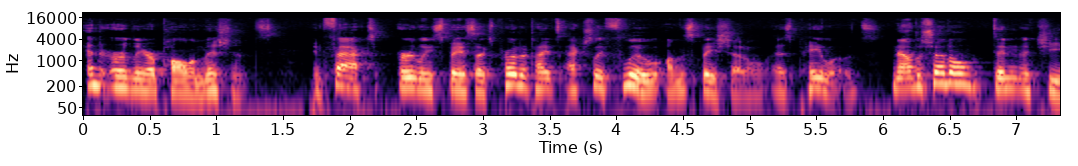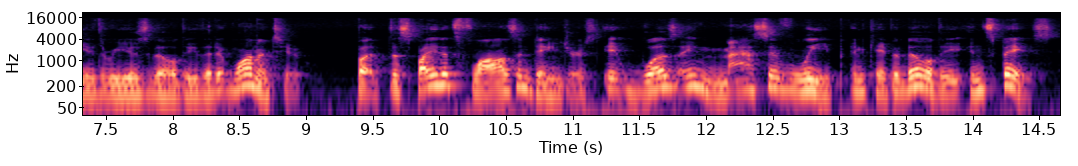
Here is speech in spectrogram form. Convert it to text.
and earlier Apollo missions. In fact, early SpaceX prototypes actually flew on the space shuttle as payloads. Now, the shuttle didn't achieve the reusability that it wanted to, but despite its flaws and dangers, it was a massive leap in capability in space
